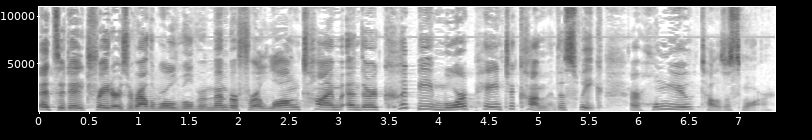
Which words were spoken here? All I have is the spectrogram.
It's a day traders around the world will remember for a long time, and there could be more pain to come this week. Our Hong Yoo tells us more.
